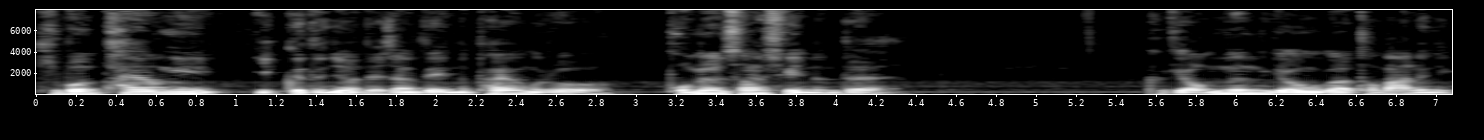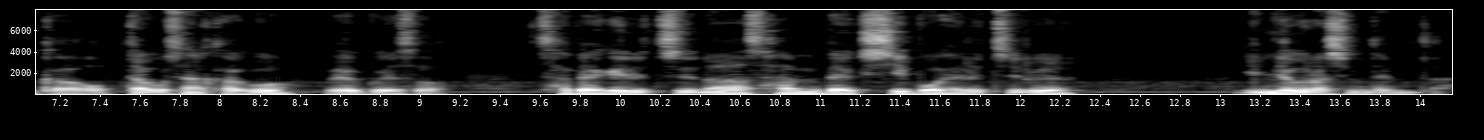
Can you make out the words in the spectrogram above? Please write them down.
기본 파형이 있거든요. 내장되어 있는 파형으로 보면서 할 수 있는데 그게 없는 경우가 더 많으니까 없다고 생각하고 외부에서 400Hz나 315Hz를 입력을 하시면 됩니다.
